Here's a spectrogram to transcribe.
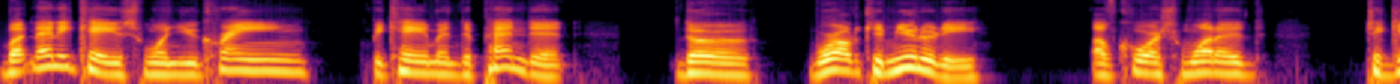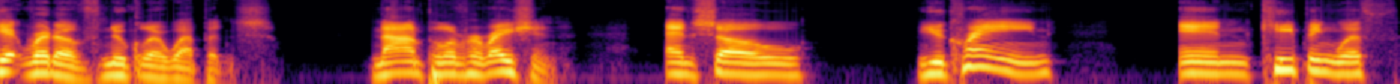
But in any case, when Ukraine became independent, the world community, of course, wanted to get rid of nuclear weapons, non-proliferation. And so Ukraine, in keeping with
